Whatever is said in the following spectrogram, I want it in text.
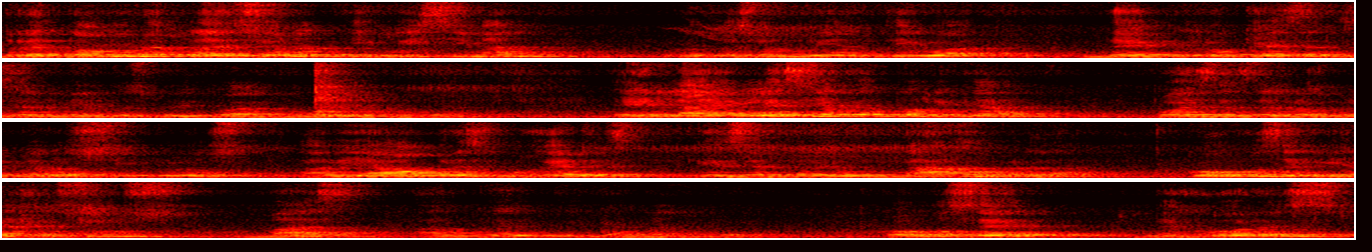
Retoma una tradición antiguísima, una tradición muy antigua de lo que es el discernimiento espiritual. En la Iglesia Católica, pues desde los primeros siglos había hombres y mujeres que se preguntaban, ¿verdad? ¿Cómo seguir a Jesús más auténticamente? ¿Cómo ser mejores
